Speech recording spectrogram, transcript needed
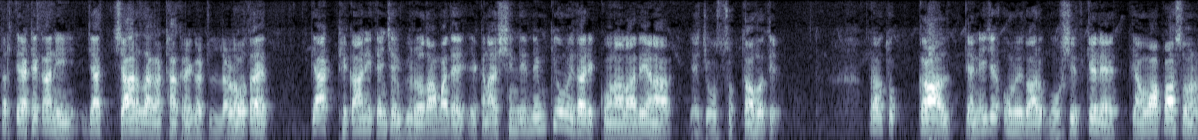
तर त्या ठिकाणी ज्या चार जागा ठाकरे गट लढवत आहेत त्या ठिकाणी त्यांच्या विरोधामध्ये एकनाथ शिंदे नेमकी उमेदवारी कोणाला देणार याची उत्सुकता होती. परंतु काल त्यांनी जे उमेदवार घोषित केले तेव्हापासून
